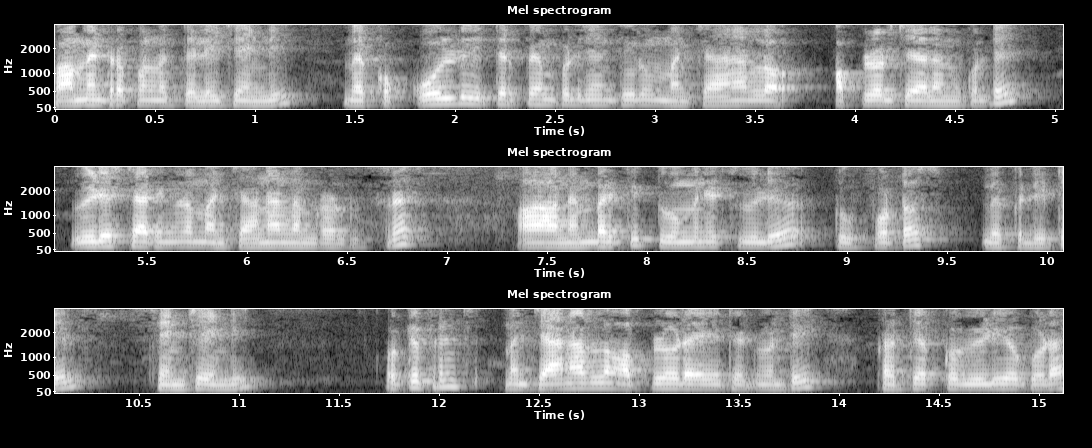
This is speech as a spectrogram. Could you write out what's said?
కామెంట్ రూపంలో తెలియచేయండి. మీ యొక్క కోల్డ్ ఇతర పెంపుడు జంతువులు మన ఛానల్లో అప్లోడ్ చేయాలనుకుంటే వీడియో స్టార్టింగ్లో మన ఛానల్ నెంబర్ ఉంటుంది ఫ్రెండ్స్. ఆ నెంబర్కి two minutes video two photos మీ యొక్క డీటెయిల్స్ సెండ్ చేయండి. ఓకే ఫ్రెండ్స్ మన ఛానల్లో అప్లోడ్ అయ్యేటటువంటి ప్రతి ఒక్క వీడియో కూడా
